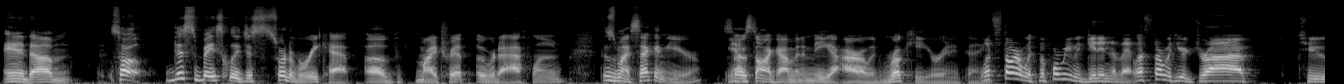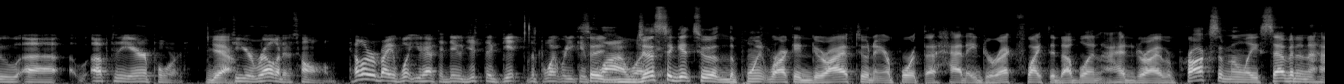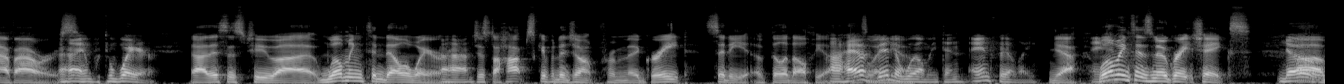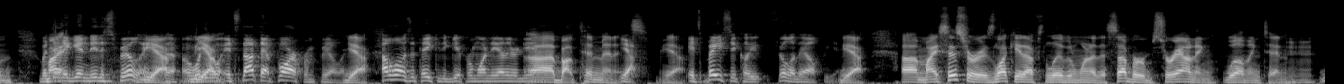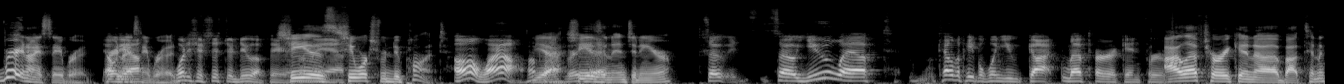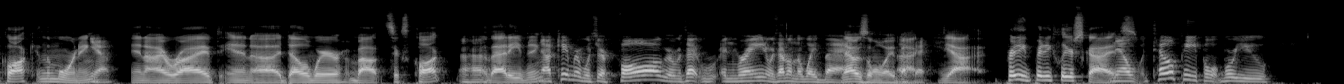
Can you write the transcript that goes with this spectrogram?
And um, so this is basically just sort of a recap of my trip over to Athlone. This is my second year, so Yeah. it's not like I'm an Amiga Ireland rookie or anything. Let's start with before we even get into that. Let's start with your drive to uh, up to the airport yeah. to your relative's home. Tell everybody what you have to do just to get to the point where you can So fly away. just to get to the point where I could drive to an airport that had a direct flight to Dublin, I had to drive approximately seven and a half hours. uh, to where? Uh, this is to uh, Wilmington, Delaware. Uh-huh. Just a hop, skip, and a jump from the great city of Philadelphia. I have been to Wilmington and Philly. Yeah, And- Wilmington's no great shakes. No, Um, but my- then again, neither is Philly. Yeah, What do you yeah. it's not that far from Philly. Yeah. How long does it take you to get from one to the other again? Uh, about ten minutes. Yeah. yeah. it's basically Philadelphia. Yeah. Uh, my sister is lucky enough to live in one of the suburbs surrounding Wilmington. Very nice neighborhood. Oh, Very nice neighborhood. What does your sister do up there? she if I may is. She works for DuPont. Oh wow. Okay, yeah, she is an engineer. So, so you left. Tell the people when you got left Hurricane for. I left Hurricane uh, about ten o'clock in the morning. yeah. And I arrived in uh, Delaware about six o'clock Uh-huh. that evening. Now I can't remember. Was there fog or was that in rain or was that on the way back? That was on the way back. Okay. Yeah, pretty pretty clear skies. Now tell people were you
